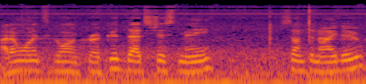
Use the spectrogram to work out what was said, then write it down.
I don't want it to go on crooked. That's just me. Something I do.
